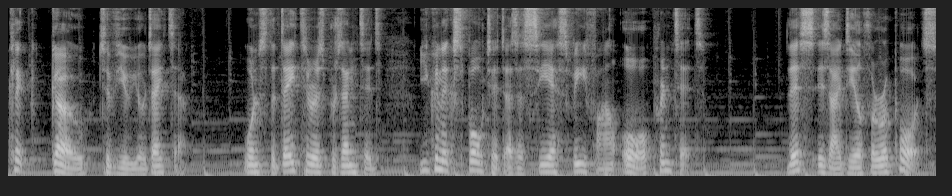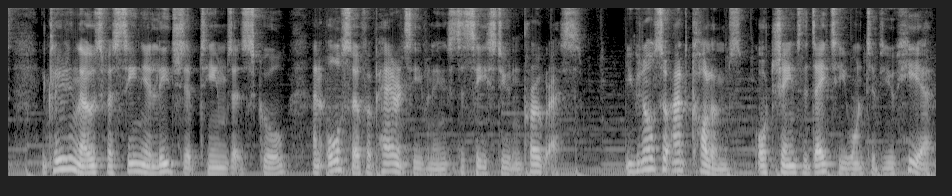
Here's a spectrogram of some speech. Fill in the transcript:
Click Go to view your data. Once the data is presented, you can export it as a CSV file or print it. This is ideal for reports, including those for senior leadership teams at school and also for parents' evenings to see student progress. You can also add columns or change the data you want to view here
